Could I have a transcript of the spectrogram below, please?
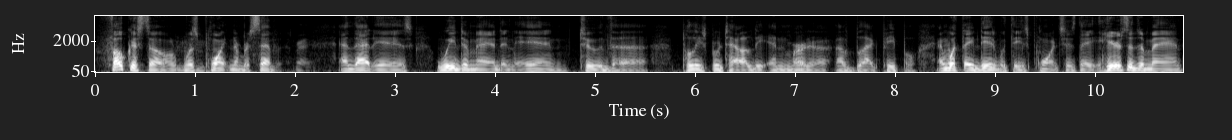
focused on was mm-hmm. point number seven, right. and that is we demand an end to the police brutality and murder of black people. And what they did with these points is they here's the demand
